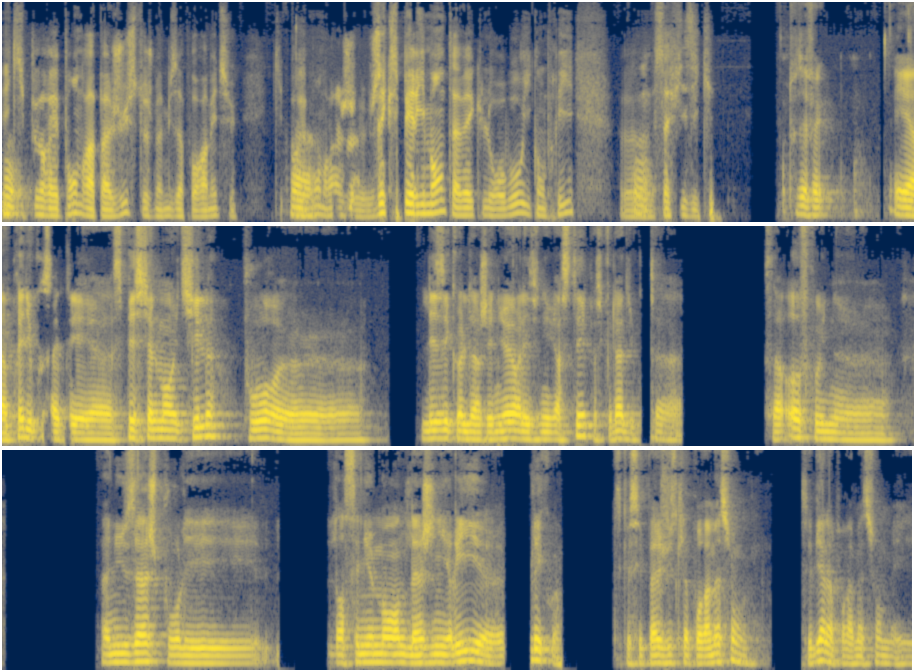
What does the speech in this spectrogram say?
et qui peut répondre à pas juste je m'amuse à programmer dessus, qui peut répondre à j'expérimente avec le robot, y compris sa physique. Tout à fait. Et après, du coup, ça a été spécialement utile pour les écoles d'ingénieurs, les universités, parce que là, du coup, ça, ça offre une, un usage pour les l'enseignement de l'ingénierie euh, quoi. Parce que c'est pas juste la programmation. C'est bien la programmation, mais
